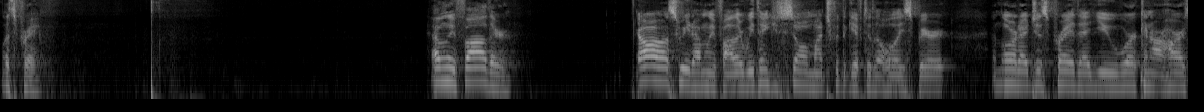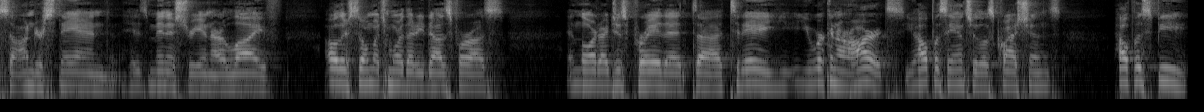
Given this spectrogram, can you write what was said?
Let's pray. Heavenly Father, oh, sweet Heavenly Father, we thank you so much for the gift of the Holy Spirit. And Lord, I just pray that you work in our hearts to understand His ministry in our life. Oh, there's so much more that He does for us. And Lord, I just pray that uh, today you work in our hearts. You help us answer those questions. Help us be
